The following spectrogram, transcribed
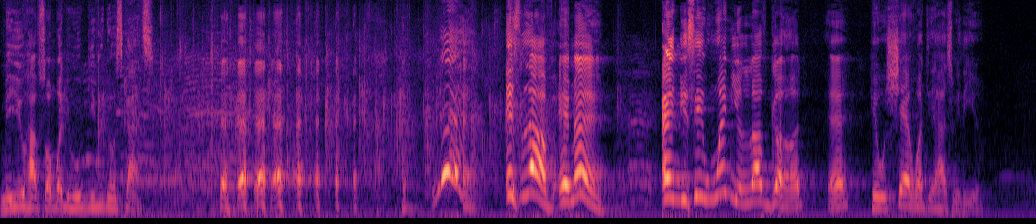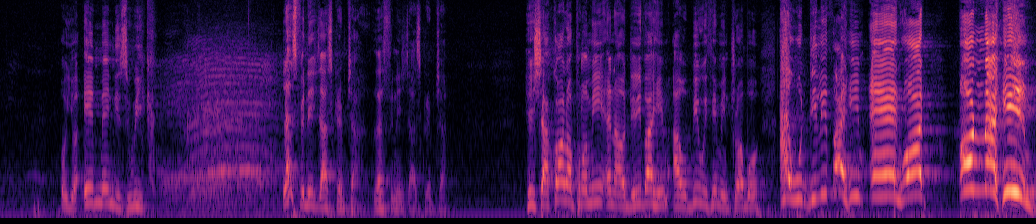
may you have somebody who give you those cards yeah it's love amen and you see, when you love God, eh, He will share what He has with you. Oh, your amen is weak. Let's finish that scripture. Let's finish that scripture. He shall call upon me and I'll deliver him. I will be with him in trouble. I will deliver him and what? Honor him.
